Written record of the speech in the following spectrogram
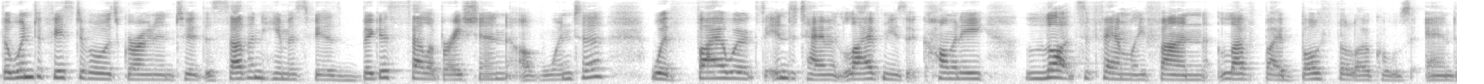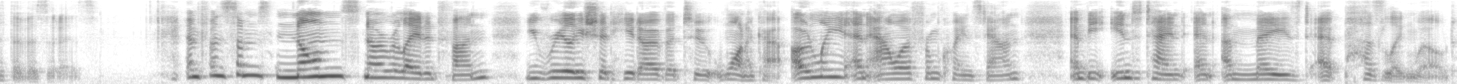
The Winter Festival has grown into the Southern Hemisphere's biggest celebration of winter with fireworks, entertainment, live music, comedy, lots of family fun, loved by both the locals and the visitors. And for some non snow related fun, you really should head over to Wanaka, only an hour from Queenstown, and be entertained and amazed at Puzzling World.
